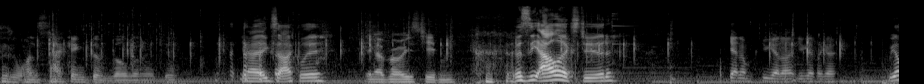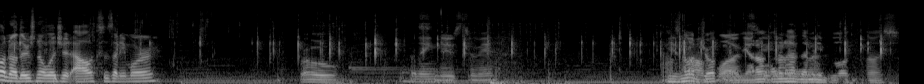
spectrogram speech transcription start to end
He's one stacking to build on it, dude. Yeah, exactly. Yeah, bro, he's cheating. It was the Alex, dude. Get him. You get it. You get the guy. We all know there's no legit Alexes anymore. bro, That's news to me. he's Oh, not dropping blocks. I don't, I don't have that many blocks on us.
